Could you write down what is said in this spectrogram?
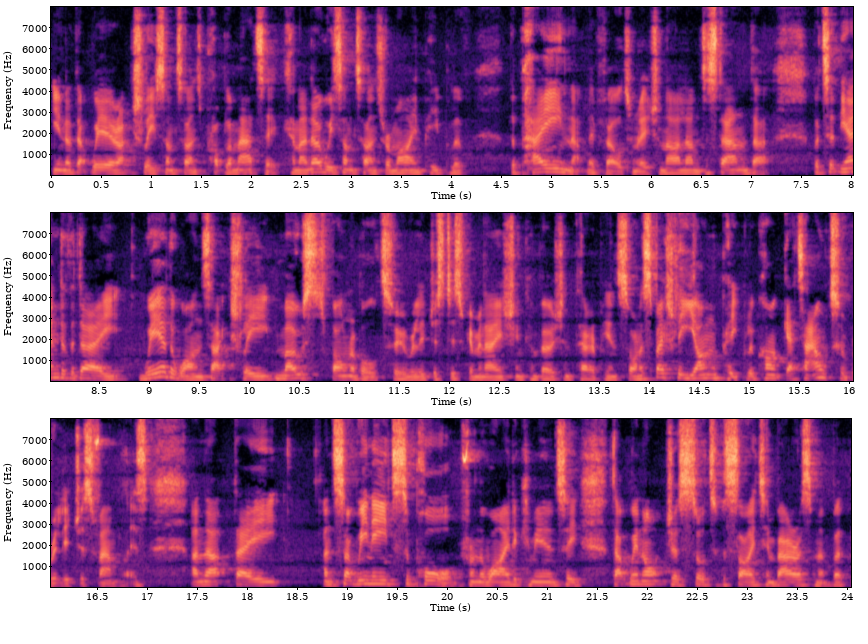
you know, that we're actually sometimes problematic. And I know we sometimes remind people of the pain that they felt in religion. I'll understand that. But at the end of the day, we're the ones actually most vulnerable to religious discrimination, conversion therapy, and so on, especially young people who can't get out of religious families. And that they and so we need support from the wider community that we're not just sort of a slight embarrassment, but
